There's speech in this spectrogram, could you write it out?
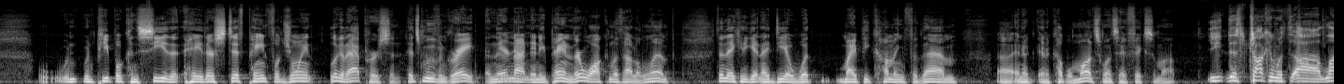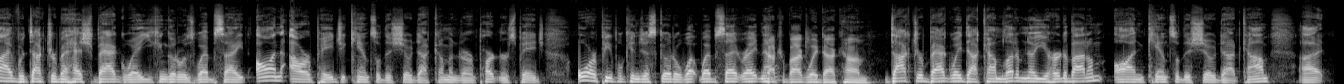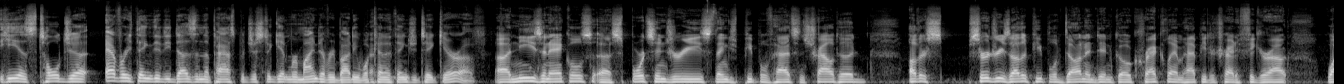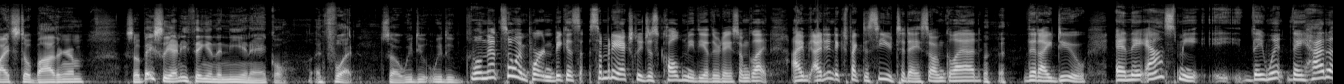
when, when people can see that, hey, their stiff, painful joint, look at that person, it's moving great, and they're not in any pain, they're walking without a limp, then they can get an idea what might be coming for them uh, in, a, in a couple months once I fix them up. You, this talking with uh, live with Dr. Mahesh Bagwe. You can go to his website on our page at cancelthisshow.com under our partners page, or people can just go to what website right now? DrBagwe.com. drbagwe.com. Let him know you heard about him on cancelthisshow.com. Uh, he has told you everything that he does in the past, but just again, remind everybody what kind of things you take care of. uh, knees and ankles, uh, sports injuries, things people have had since childhood, other surgeries other people have done and didn't go correctly. I'm happy to try to figure out why it's still bothering them. So basically, anything in the knee and ankle and foot. So we do we do. Well, and that's so important because somebody actually just called me the other day. So I'm glad. I, I didn't expect to see you today, so I'm glad that I do. And they asked me. They went. They had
